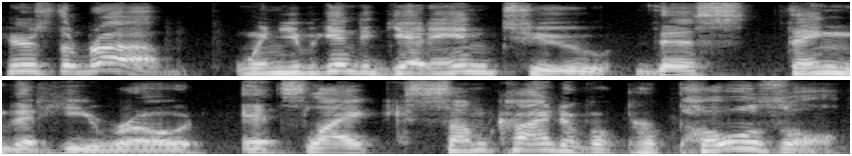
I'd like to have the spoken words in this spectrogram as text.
Here's the rub. When you begin to get into this thing that he wrote, it's like some kind of a proposal,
